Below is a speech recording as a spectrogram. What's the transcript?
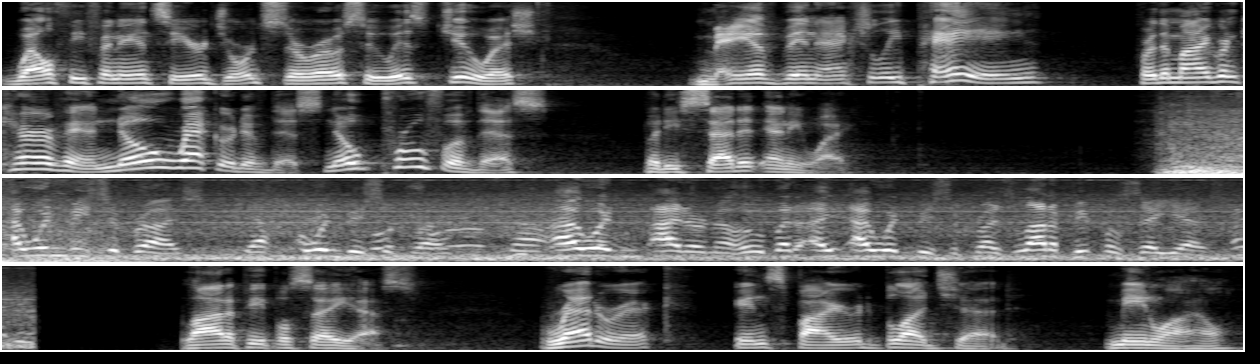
wealthy financier George Soros, who is Jewish, may have been actually paying for the migrant caravan. No record of this, no proof of this, but he said it anyway. I wouldn't be surprised. Yeah, I wouldn't be surprised. No, I wouldn't. I don't know who, but I, I wouldn't be surprised. A lot of people say yes. A lot of people say yes. Rhetoric inspired bloodshed. Meanwhile,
